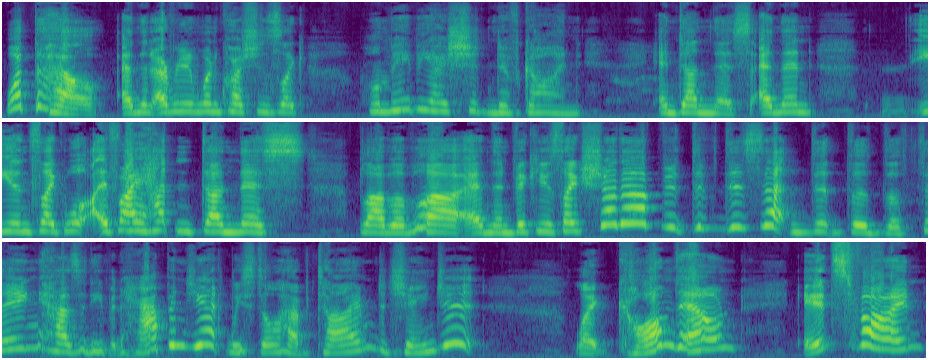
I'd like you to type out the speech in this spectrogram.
what the hell? And then everyone questions like, well, maybe I shouldn't have gone and done this. And then Ian's like, well, if I hadn't done this, blah blah blah. And then Vicky is like, shut up. This that the the the thing hasn't even happened yet. We still have time to change it. Like, calm down. It's fine.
